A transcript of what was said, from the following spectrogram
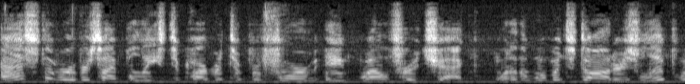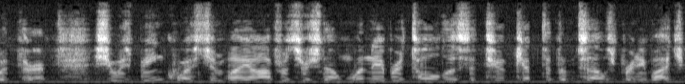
asked the Riverside Police Department to perform a welfare check. One of the woman's daughters lived with her. She was being questioned by officers. Now, one neighbor told us the two kept to themselves pretty much.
